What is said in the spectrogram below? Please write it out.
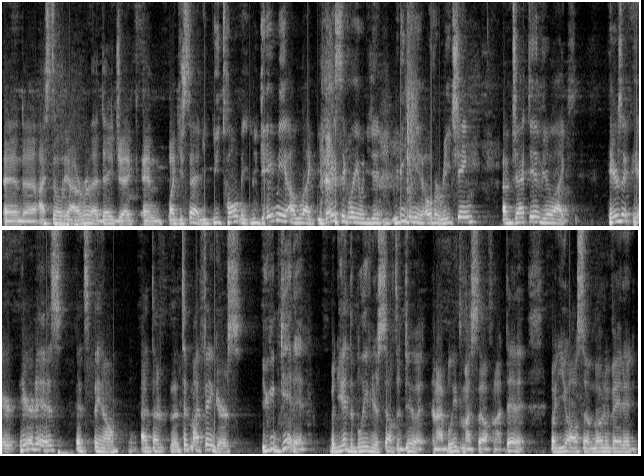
And uh, I still, yeah, I remember that day, Jake. And like you said, you, you told me, you gave me a like, basically, when you did, you didn't give me an overreaching objective. You're like, here's it, here, here it is. It's you know at the, the tip of my fingers. You can get it, but you had to believe in yourself to do it. And I believed in myself, and I did it. But you also motivated,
